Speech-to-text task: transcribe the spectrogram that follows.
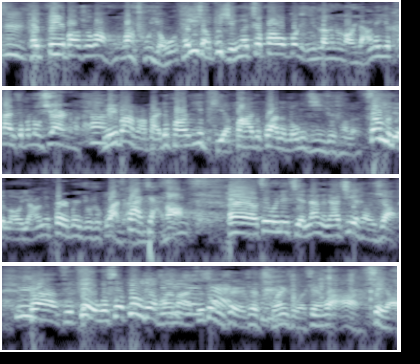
嗯，他背着包就往往出游，他一想不行啊，这包不给人扔了，老杨家一看这不露馅了吗？没办法，把这包一撇，叭就挂在龙机就上了。这么的，老杨家辈辈就是挂挂假啊。哎，这回呢，简单给大家介绍一下，是吧？这对我说对不对，朋友们？就这种事儿，这传说真话啊！谢谢啊。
